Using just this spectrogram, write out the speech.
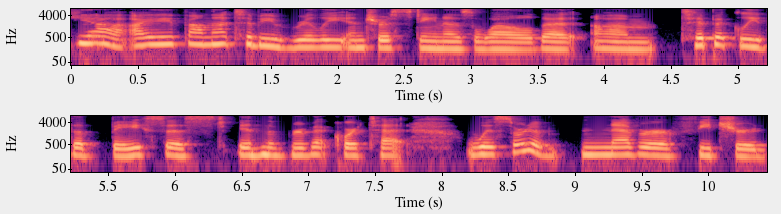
Yeah, I found that to be really interesting as well. That um, typically the bassist in the Brubeck Quartet was sort of never featured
